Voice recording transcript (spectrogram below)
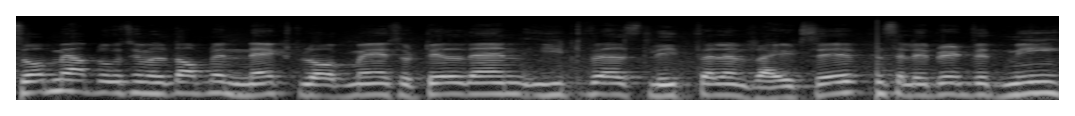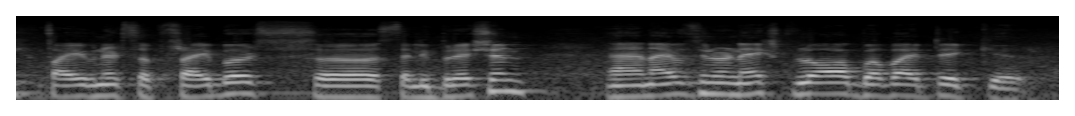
सो अब मैं आप लोगों से मिलता हूँ अपने नेक्स्ट व्लॉग में। So till then eat well sleep well and right safe celebrate with me five minute subscribers celebration and I will see you in the next vlog. Bye bye. Take care.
